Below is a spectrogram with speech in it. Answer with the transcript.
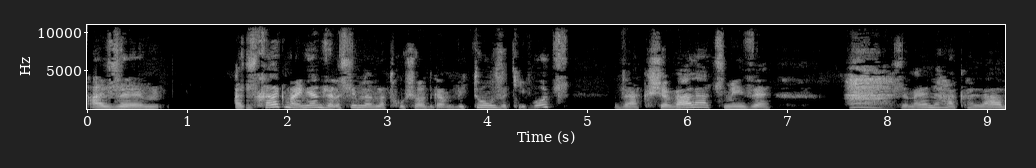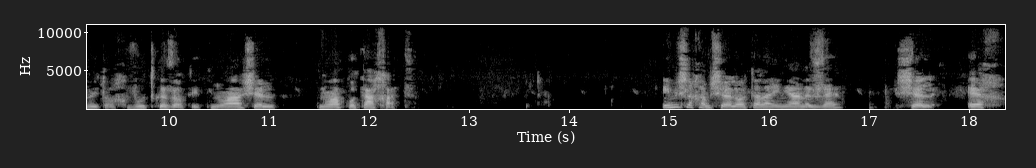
אז, אמ, אז חלק מהעניין זה לשים לב לתחושות גם. ויתור זה קיבוץ, והקשבה לעצמי זה, זה מעין הקלה והתרחבות כזאת, תנועה של, תנועה פותחת. אם יש לכם שאלות על העניין הזה, של איך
